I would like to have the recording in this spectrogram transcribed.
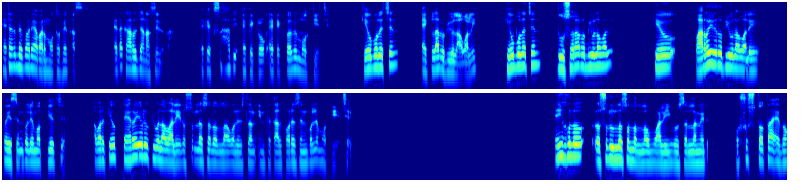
এটার ব্যাপারে আবার মতভেদ আছে। এটা কারও জানা ছিল না। এক এক সাহাবি এক এক এক একভাবে মত দিয়েছে। কেউ বলেছেন একলা রবিউল আওয়ালে কেউ বলেছেন দুসরা রবিউল আওয়ালে কেউ বারোই রবিউল আওয়ালে হয়েছেন বলে মত দিয়েছে, আবার কেউ তেরোই রবিউল আওয়ালে রসুল্লাহ সাল্লাহ আলি ইসলাম ইন্তেকাল করেছেন বলে মত দিয়েছে। এই হলো রসুল্লাহ সাল্লাহ আলী ওসাল্লামের অসুস্থতা এবং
